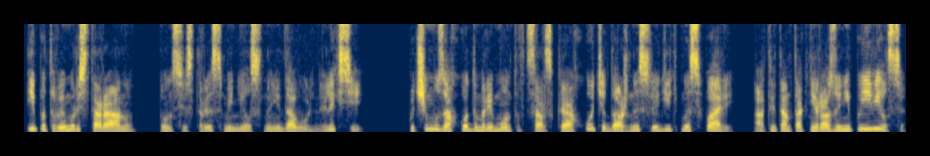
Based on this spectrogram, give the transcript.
«И по твоему ресторану». Тон сестры сменился на недовольный. «Алексей, почему за ходом ремонта в царской охоте должны следить мы с Варей, а ты там так ни разу не появился?»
